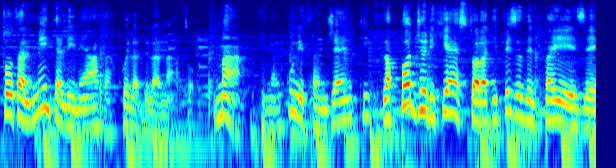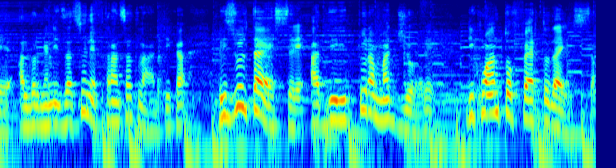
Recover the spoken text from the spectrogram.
totalmente allineata a quella della Nato, ma in alcuni frangenti l'appoggio richiesto alla difesa del paese all'organizzazione transatlantica risulta essere addirittura maggiore di quanto offerto da essa.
